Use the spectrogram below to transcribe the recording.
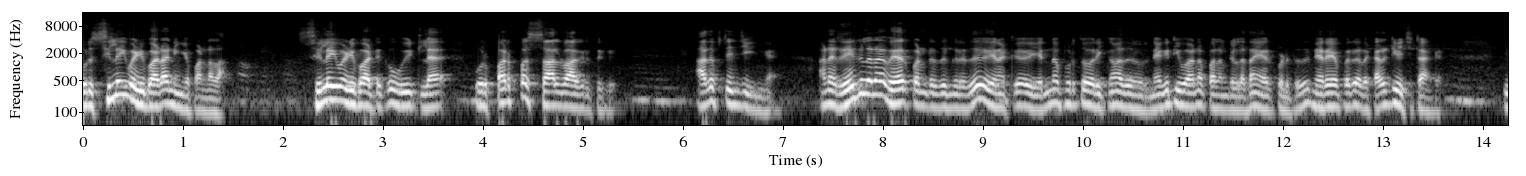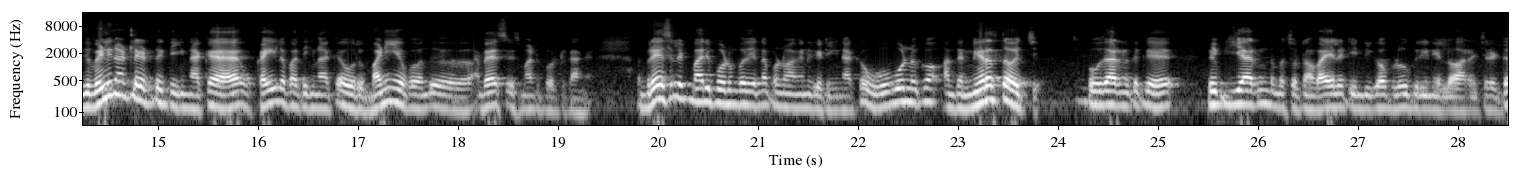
ஒரு சிலை வழிபாடாக நீங்கள் பண்ணலாம். சிலை வழிபாட்டுக்கு வீட்டில் ஒரு பர்பஸ் சால்வ் ஆகிறதுக்கு. அதை செஞ்சுக்கிங்க. ஆனால் ரெகுலராக வேர் பண்ணுறதுங்கிறது எனக்கு என்னை பொறுத்த வரைக்கும் அது ஒரு நெகட்டிவான பலன்களை தான் ஏற்படுத்துது. நிறைய பேர் அதை கழட்டி வச்சுட்டாங்க. இது வெளிநாட்டில் எடுத்துக்கிட்டிங்கனாக்க கையில் பார்த்தீங்கன்னாக்கா ஒரு மணியை இப்போ வந்து பேஸ்லெட்ஸ் மாதிரி போட்டிருக்காங்க. பிரேஸ்லெட் மாதிரி போடும்போது என்ன பண்ணுவாங்கன்னு கேட்டிங்கனாக்கா ஒவ்வொன்றுக்கும் அந்த நிறத்தை வச்சு இப்போ உதாரணத்துக்கு விப்ஜிஆர்னு நம்ம சொல்கிறோம் violet indigo blue green yellow orange red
